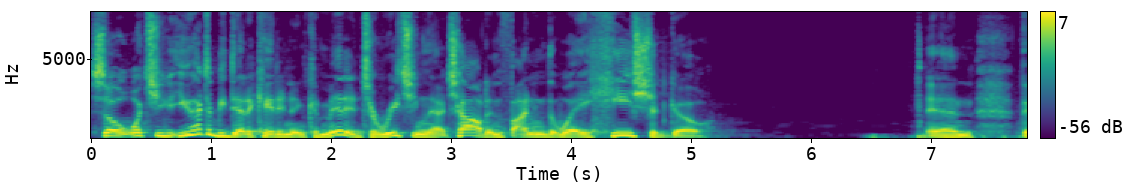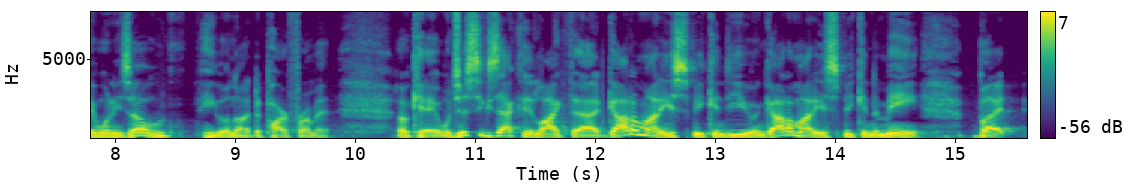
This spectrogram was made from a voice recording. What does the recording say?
So what you you have to be dedicated and committed to reaching that child and finding the way he should go. And then when he's old, he will not depart from it. Okay, well, just exactly like that, God Almighty is speaking to you and God Almighty is speaking to me, but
